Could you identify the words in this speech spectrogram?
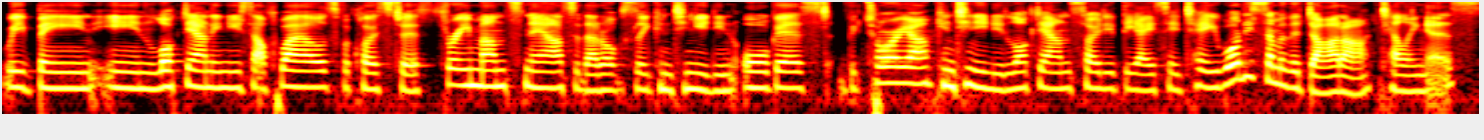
We've been in lockdown in New South Wales for close to three months now, so that obviously continued in August. Victoria continued in lockdown, so did the ACT. What is some of the data telling us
